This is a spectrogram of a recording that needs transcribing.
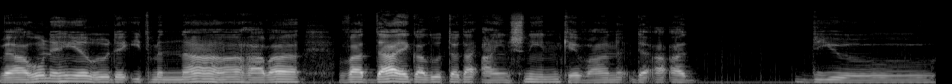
וההוא נהירו דאיתמנה הווה ודאי גלותא דעין שנין כיוון דאדיור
